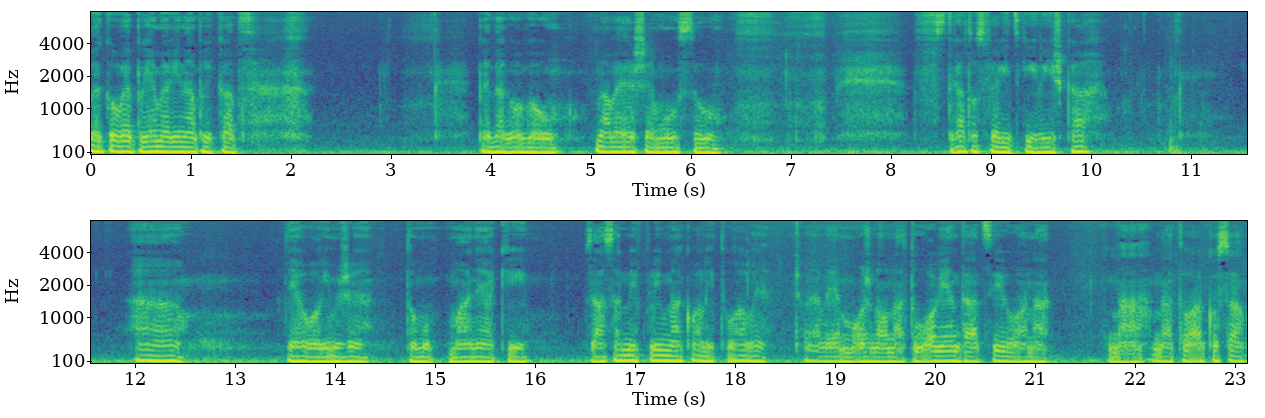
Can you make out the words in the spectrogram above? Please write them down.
vekové priemery napríklad pedagógov na VŠMu sú v stratosférických výškach. A nehovorím, že tomu má nejaký zásadný vplyv na kvalitu, ale čo ja viem, možno na tú orientáciu a na, na, na to, ako sa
